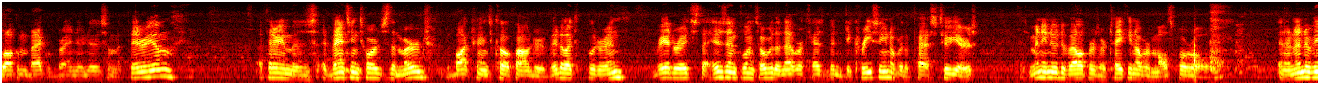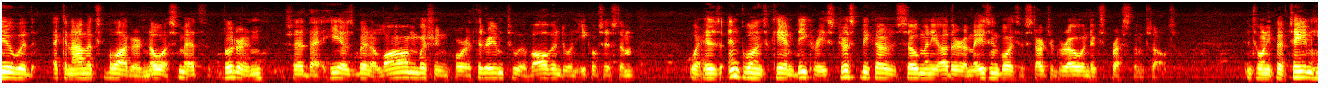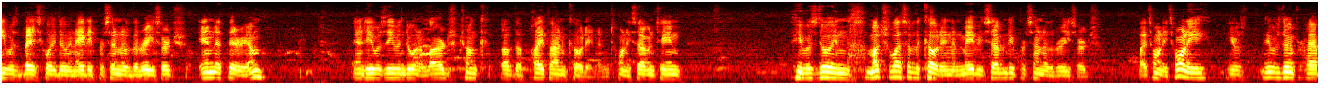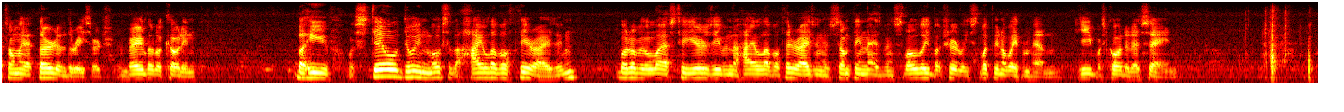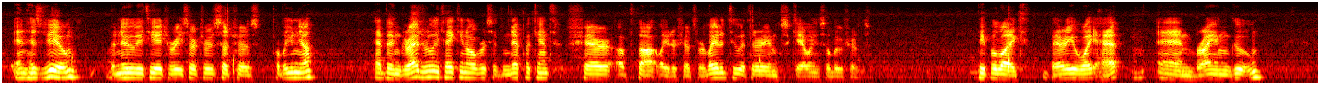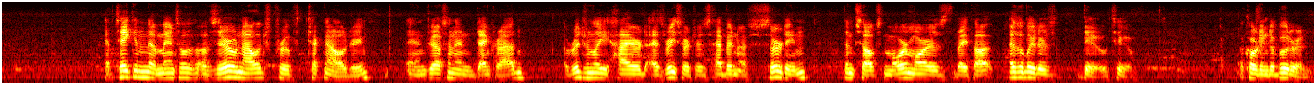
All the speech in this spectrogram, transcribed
Welcome back with brand new news from Ethereum. Ethereum is advancing towards the merge. The blockchain's co-founder Vitalik Buterin reiterates that his influence over the network has been decreasing over the past two years as many new developers are taking over multiple roles. In an interview with economics blogger Noah Smith, Buterin said that he has been a long wishing for Ethereum to evolve into an ecosystem where his influence can decrease just because so many other amazing voices start to grow and express themselves. In 2015, he was basically doing 80% of the research in Ethereum, and he was even doing a large chunk of the Python coding. In 2017, he was doing much less of the coding and maybe 70% of the research. By 2020, he was he was doing perhaps only a third of the research and very little coding. But he was still doing most of the high-level theorizing. But over the last two years, even the high-level theorizing is something that has been slowly but surely slipping away from him. He was quoted as saying, In his view, the new ETH researchers such as Polynya have been gradually taking over significant share of thought leaderships related to Ethereum scaling solutions. People like Barry Whitehat and Brian Gu have taken the mantle of zero knowledge proof technology and Justin and Dankrad originally hired as researchers have been asserting themselves more and more as they thought, as the leaders do too, according to Buterin.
